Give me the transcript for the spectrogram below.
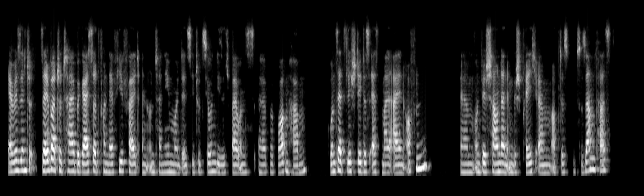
Ja, wir sind selber total begeistert von der Vielfalt an Unternehmen und Institutionen, die sich bei uns äh, beworben haben. Grundsätzlich steht es erstmal allen offen ähm, und wir schauen dann im Gespräch, ähm, ob das gut zusammenpasst.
